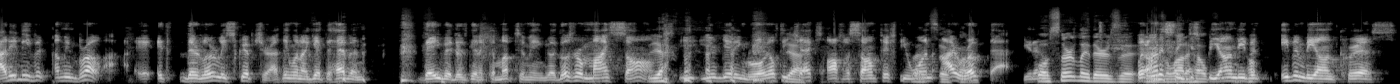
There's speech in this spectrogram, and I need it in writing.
I didn't even. I mean, bro, it's they're literally scripture. I think when I get to heaven, David is going to come up to me and go, "Those are my songs. Yeah. You're getting royalty yeah. checks off of Psalm 51. So I funny. wrote that." You know. Well, certainly there's a. But there's honestly, a just beyond even even beyond Chris,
